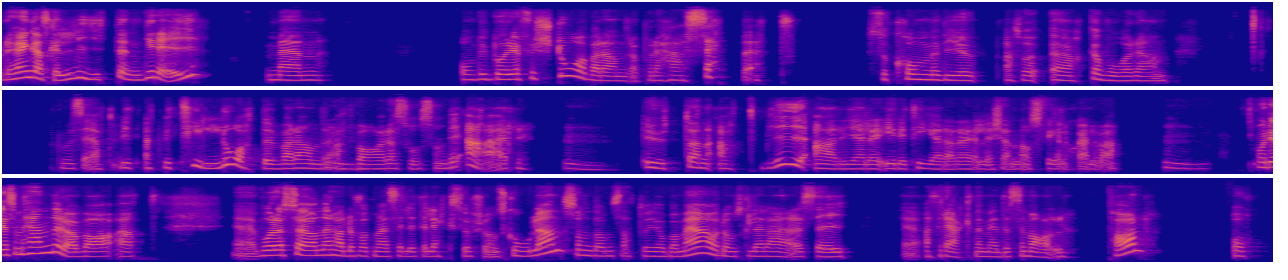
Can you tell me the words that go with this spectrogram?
Och det här är en ganska liten grej, men om vi börjar förstå varandra på det här sättet så kommer vi ju alltså öka våran, kan man säga, att vi, att vi tillåter varandra mm. att vara så som vi är. Mm. Utan att bli arga eller irriterade eller känna oss fel själva. Mm. Och det som hände då var att våra söner hade fått med sig lite läxor från skolan som de satt och jobbade med och de skulle lära sig eh, att räkna med decimaltal. Och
